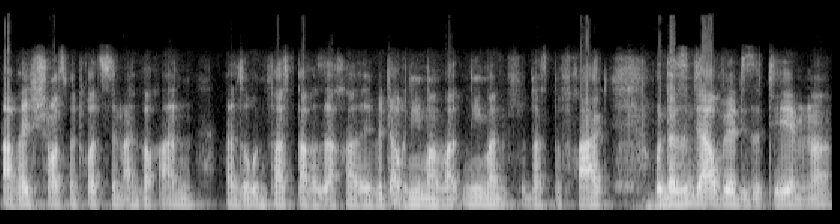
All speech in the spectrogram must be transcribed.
aber ich schaue es mir trotzdem einfach an. Also unfassbare Sache. Hier wird auch niemand, niemand das befragt. Und da sind ja auch wieder diese Themen, ne?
